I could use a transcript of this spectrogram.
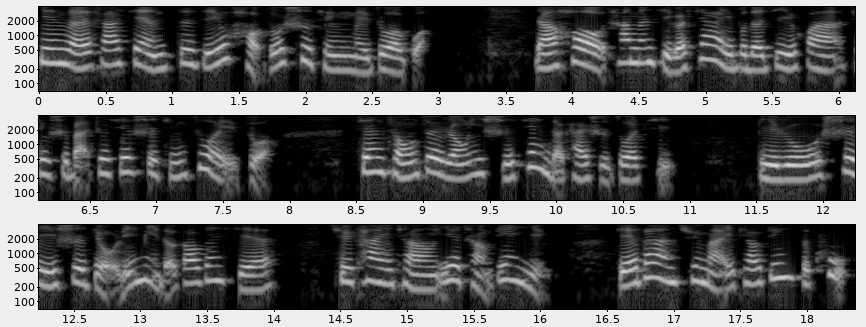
因为发现自己有好多事情没做过。然后他们几个下一步的计划就是把这些事情做一做，先从最容易实现的开始做起，比如试一试九厘米的高跟鞋，去看一场夜场电影，结伴去买一条钉子裤。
